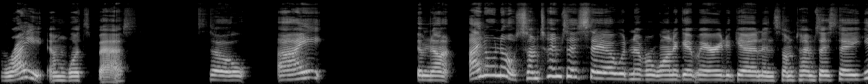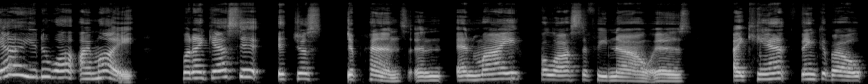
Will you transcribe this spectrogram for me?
right and what's best. So I am not, I don't know. Sometimes I say I would never want to get married again. And sometimes I say, yeah, you know what, I might. But I guess it, it just depends. And, and my philosophy now is I can't think about,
